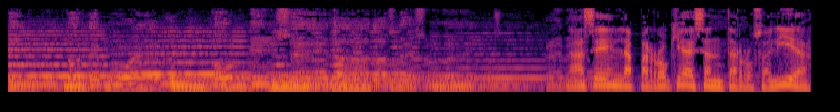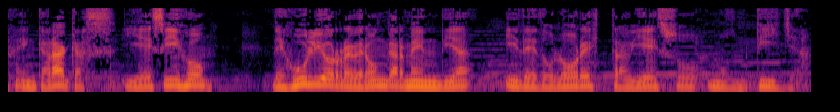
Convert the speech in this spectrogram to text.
pintor de pueblo con pinceladas de sueños. Nace en la parroquia de Santa Rosalía, en Caracas, y es hijo de Julio Reverón Garmendia y de Dolores Travieso Montilla.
